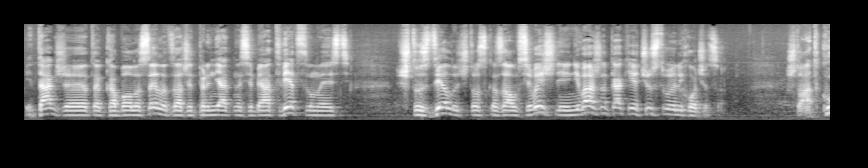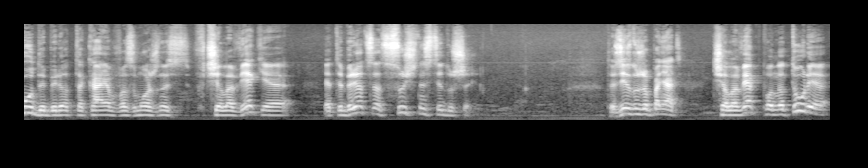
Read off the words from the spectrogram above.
И также это Кабола Сейл, это значит принять на себя ответственность, что сделать, что сказал Всевышний, неважно, как я чувствую или хочется что откуда берет такая возможность в человеке, это берется от сущности души. То есть здесь нужно понять, человек по натуре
